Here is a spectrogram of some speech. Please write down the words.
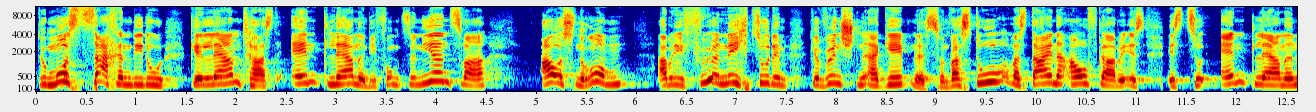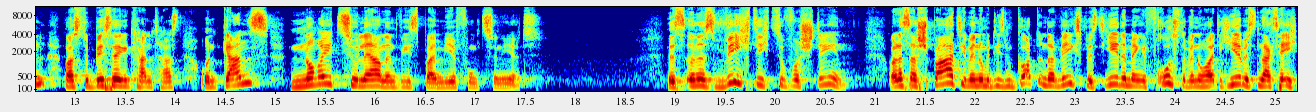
du musst Sachen, die du gelernt hast, entlernen. Die funktionieren zwar außenrum, aber die führen nicht zu dem gewünschten Ergebnis. Und was du, was deine Aufgabe ist, ist zu entlernen, was du bisher gekannt hast und ganz neu zu lernen, wie es bei mir funktioniert. Das, und das ist wichtig zu verstehen. Weil das erspart dir, wenn du mit diesem Gott unterwegs bist, jede Menge Frust. Und wenn du heute hier bist und sagst, hey, ich,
